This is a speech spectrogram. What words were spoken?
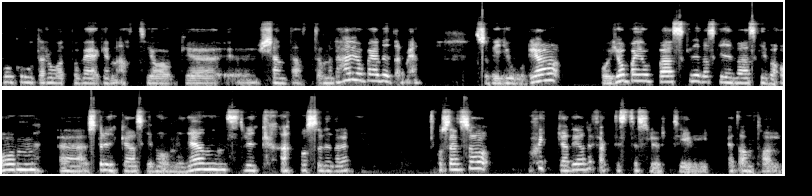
och goda råd på vägen att jag eh, kände att ja, men det här jobbar jag vidare med. Så det gjorde jag. Och jobba, jobba, skriva, skriva, skriva om, eh, stryka, skriva om igen, stryka och så vidare. Och sen så skickade jag det faktiskt till slut till ett antal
